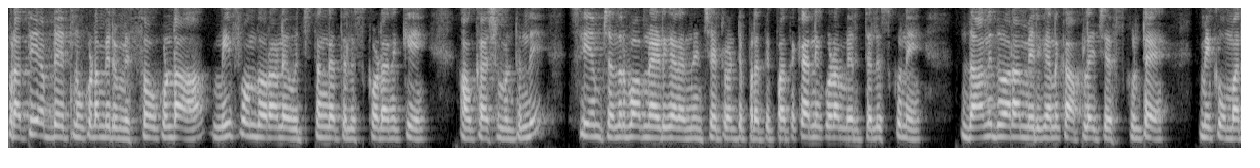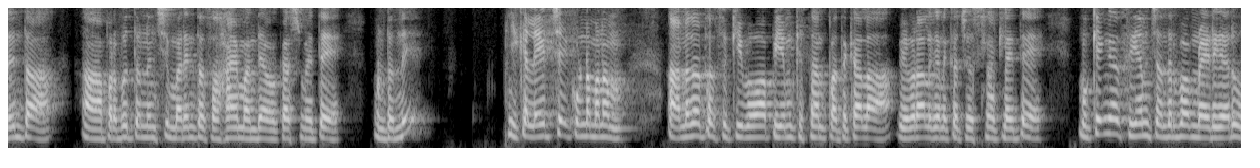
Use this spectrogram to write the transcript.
ప్రతి అప్డేట్ను కూడా మీరు మిస్ అవ్వకుండా మీ ఫోన్ ద్వారానే ఉచితంగా తెలుసుకోవడానికి అవకాశం ఉంటుంది. సీఎం చంద్రబాబు నాయుడు గారు అందించేటువంటి ప్రతి పథకాన్ని కూడా మీరు తెలుసుకుని దాని ద్వారా మీరు కనుక అప్లై చేసుకుంటే మీకు మరింత ప్రభుత్వం నుంచి మరింత సహాయం అందే అవకాశం అయితే ఉంటుంది. ఇక లేట్ చేయకుండా మనం అన్నదాత సుఖీభవ పిఎం కిసాన్ పథకాల వివరాలు కనుక చూసినట్లయితే ముఖ్యంగా సీఎం చంద్రబాబు నాయుడు గారు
